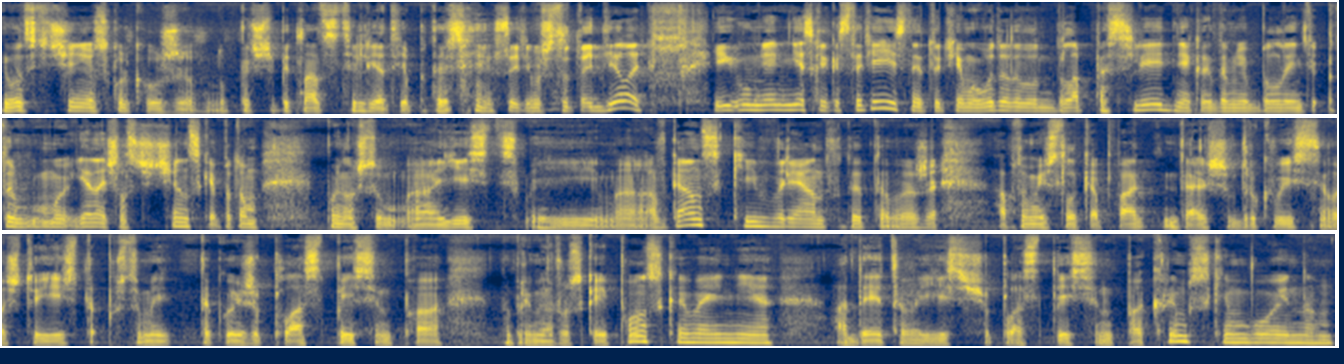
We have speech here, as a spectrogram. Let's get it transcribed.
И вот в течение сколько уже, ну, почти 15 лет я пытаюсь с этим что-то делать. И у меня несколько статей есть на эту тему. Вот это вот была последняя, когда мне было интересно. Потом я начал с чеченской, потом понял, что а, есть и а, афганский вариант вот этого же. А потом я стал копать дальше, вдруг выяснилось, что есть, допустим, такой же пласт песен по, например, русско-японской войне, а до этого есть еще пласт песен по крымским войнам.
